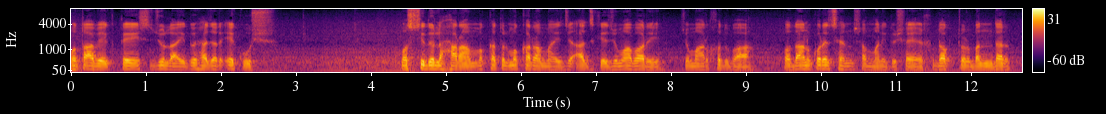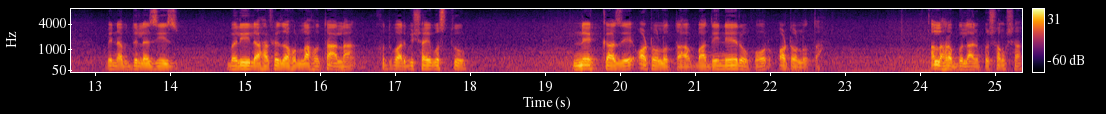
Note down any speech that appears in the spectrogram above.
মোতাবেক তেইশ জুলাই দুই হাজার একুশ, মসজিদুল হারাম মক্কাতুল মোকারমায় যে আজকে জুমাবারে জুমার খুতবা প্রদান করেছেন সম্মানিত শেখ ডক্টর বন্দর বিন আব্দুল আজিজ, বলিল হাফিজাহুল্লাহ তালা খুতবার বিষয়বস্তু, নেক কাজে অটলতা বা দিনের ওপর অটলতা। আল্লাহ রব্বুল্লাহ প্রশংসা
